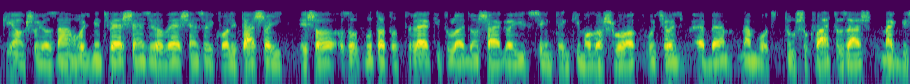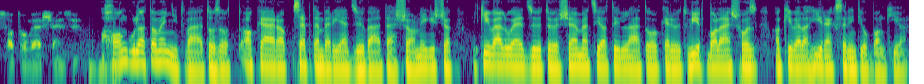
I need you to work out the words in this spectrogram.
kihangsúlyoznám, hogy mint versenyző, a versenyzői kvalitásai és az ott mutatott lelki tulajdonságai szintén kimagaslóak, úgyhogy ebben nem volt túl sok változás, megbízható versenyző. A hangulata mennyit változott, akár a szeptemberi edzőváltással? Mégiscsak egy kiváló edzőtől, Selmeci Attillától került Virt Baláshoz, akivel a hírek szerint jobban kijön.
